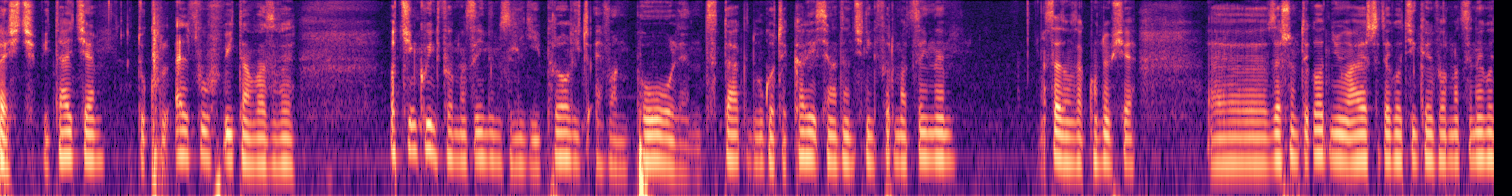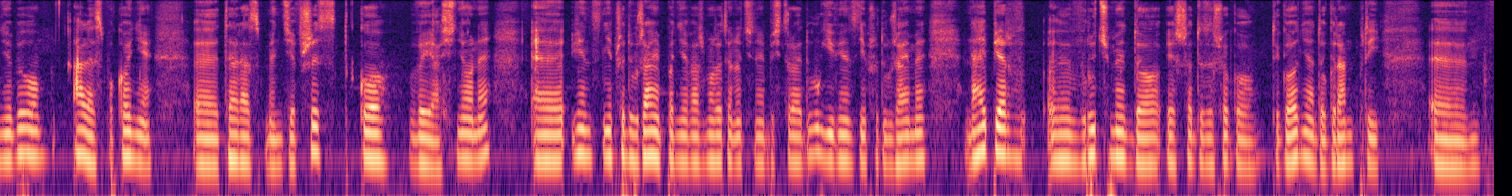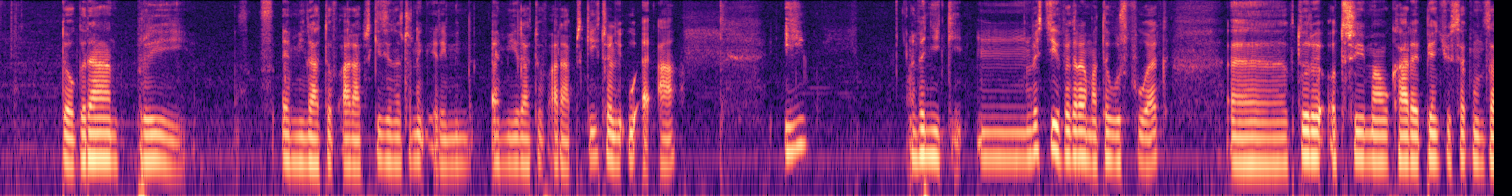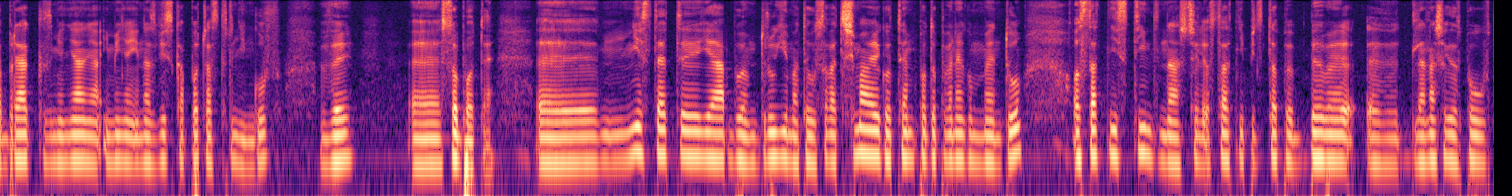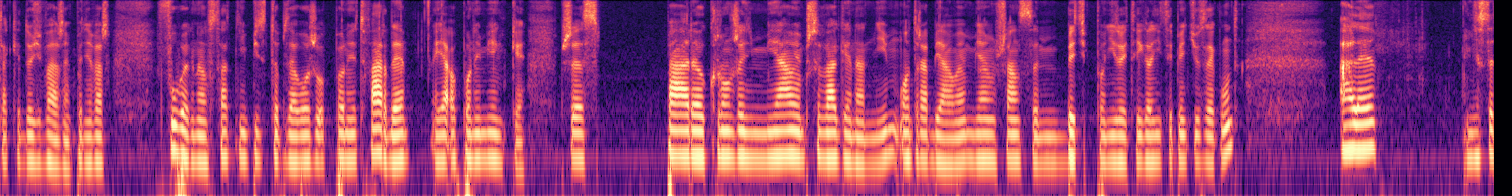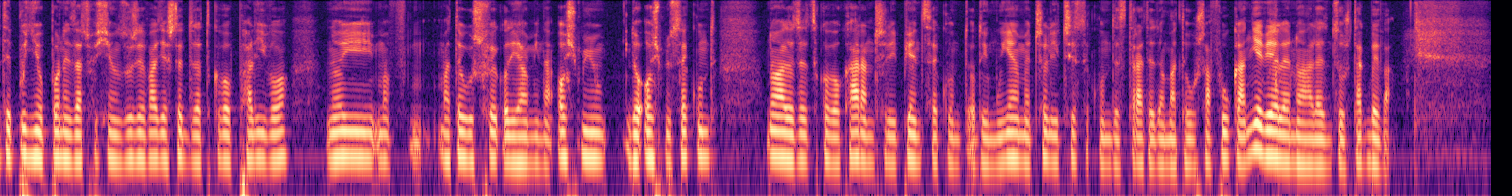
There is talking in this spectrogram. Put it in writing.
Cześć, witajcie, tu Król Elfów, witam was w odcinku informacyjnym z Ligi Pro League F1 Poland. Tak długo czekaliście na ten odcinek informacyjny. Sezon zakończył się e, w zeszłym tygodniu, a jeszcze tego odcinka informacyjnego nie było, ale spokojnie, e, teraz będzie wszystko wyjaśnione, e, więc nie przedłużajmy, ponieważ może ten odcinek być trochę długi, więc nie przedłużajmy. Najpierw wróćmy do jeszcze do zeszłego tygodnia, do Grand Prix do Grand Prix z Emiratów Arabskich, Zjednoczonych Emi- Emiratów Arabskich, czyli UEA. I wyniki. Mm, Wyścig wygrał Mateusz Fułek, e, który otrzymał karę 5 sekund za brak zmieniania imienia i nazwiska podczas treningów w sobotę. E, niestety ja byłem drugi, Mateuszowa trzymał jego tempo do pewnego momentu. Ostatni stint nasz, czyli ostatnie pit stopy były e, dla naszych zespołów takie dość ważne, ponieważ Fułek na ostatni pit stop założył opony twarde, a ja opony miękkie. Przez parę okrążeń miałem przewagę nad nim, odrabiałem, miałem szansę być poniżej tej granicy 5 sekund, ale niestety później opony zaczęły się zużywać, jeszcze dodatkowo paliwo, no i Mateusz Fułek odjechał mi na 8 do 8 sekund, no ale dodatkowo karan, czyli 5 sekund odejmujemy, czyli 3 sekundy straty do Mateusza Fułka. Niewiele, no ale cóż, tak bywa.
